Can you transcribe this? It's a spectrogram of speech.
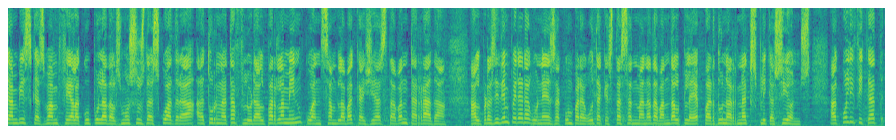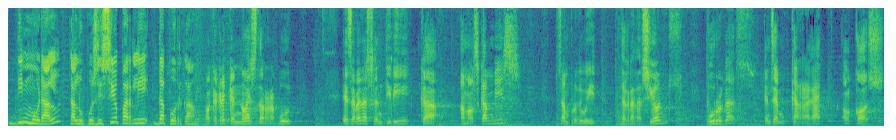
canvis que es van fer a la cúpula dels Mossos d'Esquadra ha tornat a florar al Parlament quan semblava que ja estava enterrada. El president Pere Aragonès ha comparegut aquesta setmana davant del ple per donar-ne explicacions. Ha qualificat d'immoral que l'oposició parli de purga. El que crec que no és de rebut és haver de sentir dir que amb els canvis s'han produït degradacions, purgues, que ens hem carregat el cos,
